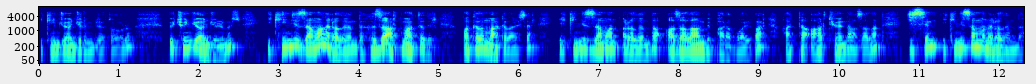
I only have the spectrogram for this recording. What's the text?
İkinci öncülümüze doğru. Üçüncü öncülümüz ikinci zaman aralığında hızı artmaktadır. Bakalım arkadaşlar ikinci zaman aralığında azalan bir parabol var. Hatta artı yönde azalan. Cisim ikinci zaman aralığında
